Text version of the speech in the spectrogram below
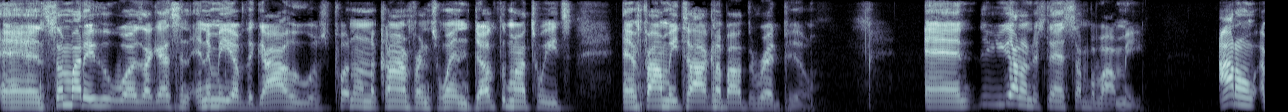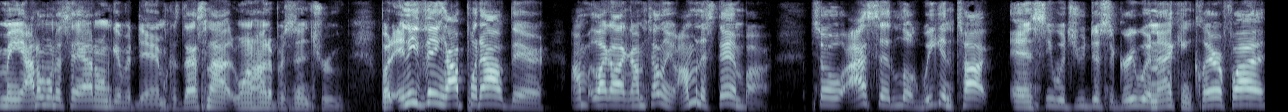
And somebody who was, I guess, an enemy of the guy who was putting on the conference went and dug through my tweets and found me talking about the red pill. And you got to understand something about me. I don't. I mean, I don't want to say I don't give a damn because that's not 100 percent true. But anything I put out there, I'm like like I'm telling you, I'm gonna stand by. So I said, look, we can talk and see what you disagree with, and I can clarify.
